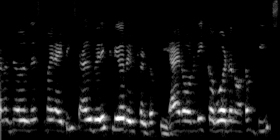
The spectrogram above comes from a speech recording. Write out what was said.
as a journalist, my writing style very clear in front of me. I had already covered a lot of beats.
